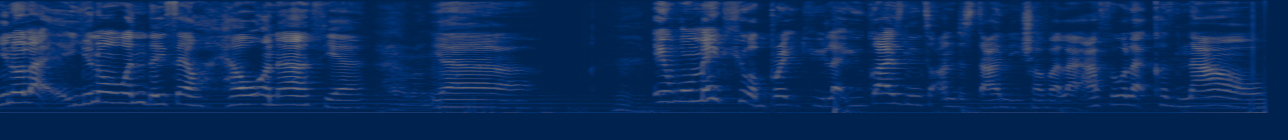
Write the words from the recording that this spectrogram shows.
You know, like you know when they say hell on earth, yeah, Hell no. yeah. It will make you or break you. Like you guys need to understand each other. Like I feel like because now,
